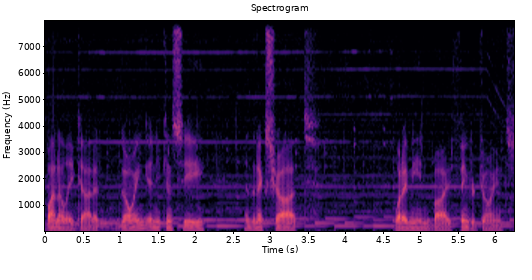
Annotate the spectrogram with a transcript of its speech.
finally got it going and you can see in the next shot what I mean by finger joints.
